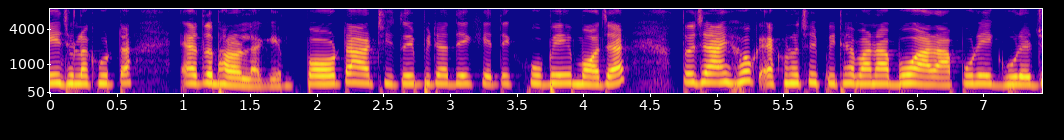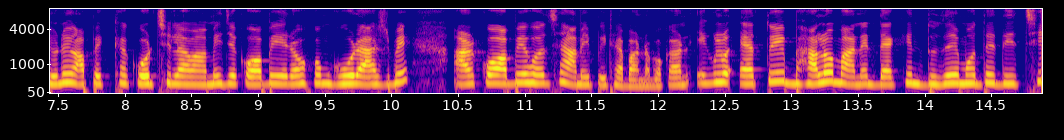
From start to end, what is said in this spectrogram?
এই ঝোলা গুড়টা এত ভালো লাগে। পরোটা আর চিতই পিঠা দিয়ে খেতে খুবই মজার। তো যাই হোক, এখন হচ্ছে পিঠা বানাবো আর আপুর এই গুড়ের জন্যই অপেক্ষা করছিলাম আমি যে কবে এরকম গুড় আসবে আর কবে হচ্ছে আমি পিঠা বানাবো। কারণ এগুলো এতই ভালো মানের, দেখেন দুধের মধ্যে দিচ্ছি,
